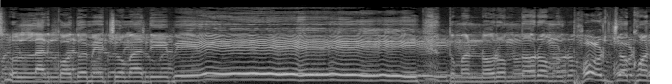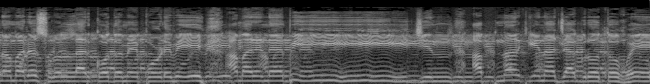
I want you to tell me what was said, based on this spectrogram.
সোল্লার কদমে চুমা দেবে। তোমার নরম নরম ঠোঁট যখন আমার রসুল্লাহর কদমে পড়বে, আমার নবী জিন আপনার কেনা জাগ্রত হয়ে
